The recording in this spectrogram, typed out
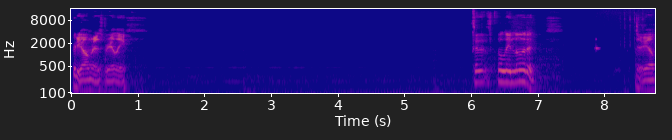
Pretty ominous, really. Because it's fully loaded. There we go.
